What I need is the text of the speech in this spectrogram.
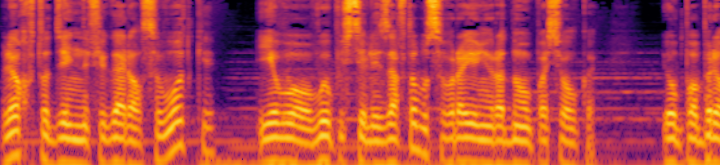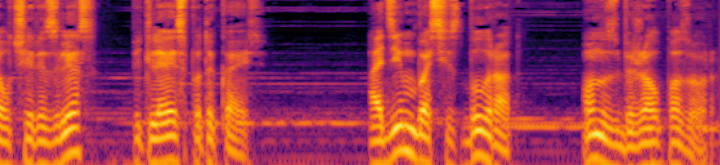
Леха в тот день нафигарился водки, его выпустили из автобуса в районе родного поселка, и он побрел через лес, петляя и спотыкаясь. А Дима, басист, был рад. Он избежал позора.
